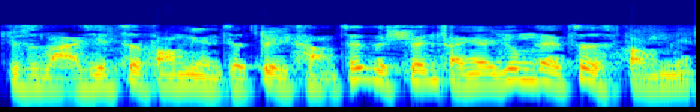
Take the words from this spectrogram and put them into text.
就是拿一些这方面的对抗，这个宣传要用在这方面，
